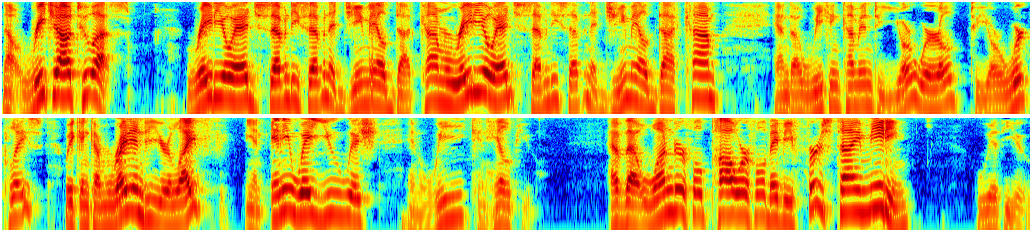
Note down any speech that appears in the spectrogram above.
Now, reach out to us. RadioEdge77 at gmail.com. RadioEdge77 at gmail.com. And uh, we can come into your world, to your workplace. We can come right into your life in any way you wish, and we can help you. Have that wonderful, powerful, maybe first time meeting with you.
